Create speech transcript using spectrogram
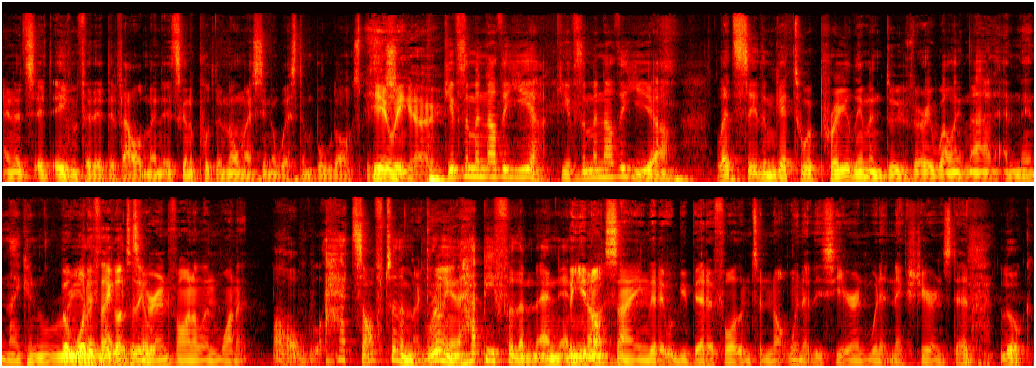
and it's it, even for their development, it's going to put them almost in a Western Bulldogs position. Here we go. Give them another year. Give them another year. Let's see them get to a prelim and do very well in that, and then they can. But what if they got to the grand final and won it? Oh, hats off to them! Brilliant, happy for them. And, and But you you're know, not saying that it would be better for them to not win it this year and win it next year instead? Look,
